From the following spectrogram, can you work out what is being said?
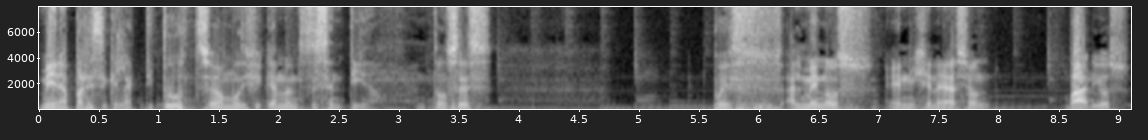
Mira, parece que la actitud se va modificando en este sentido. Entonces, pues al menos en mi generación, varios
